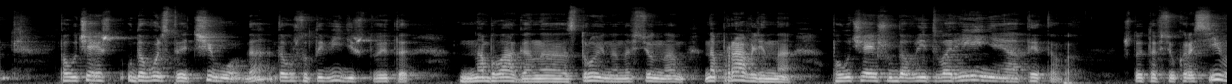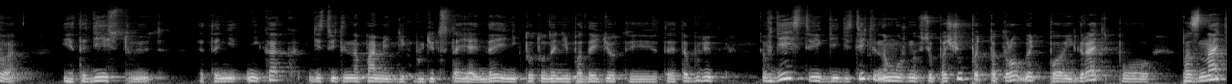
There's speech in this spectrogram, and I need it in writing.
получаешь удовольствие от чего, да? От того, что ты видишь, что это на благо настроено, на все на, направлено, получаешь удовлетворение от этого, что это все красиво, и это действует. Это не, не как действительно памятник будет стоять, да, и никто туда не подойдет, и это, это будет в действии, где действительно можно все пощупать, потрогать, поиграть, по, познать.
